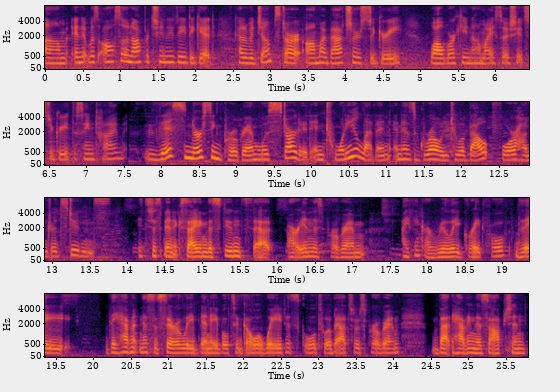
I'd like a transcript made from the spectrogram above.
Um, and it was also an opportunity to get kind of a jump start on my bachelor's degree while working on my associate's degree at the same time. This nursing program was started in 2011 and has grown to about 400 students. It's just been exciting. The students that are in this program, I think, are really grateful. They they haven't necessarily been able to go away to school to a bachelor's program, but having this option,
